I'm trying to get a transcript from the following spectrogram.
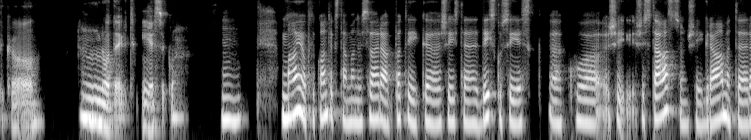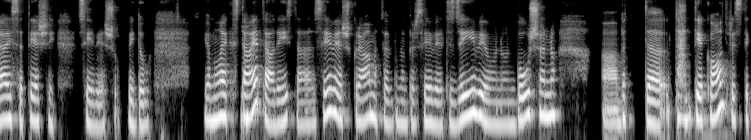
tā kā noteikti iesaku. Mm. Mājokļu kontekstā man visvairāk patīk eh, šīs diskusijas, eh, ko šī, šis stāsts un šī grāmata raisa tieši sieviešu vidū. Jo man liekas, tā ir tāda īstā sieviešu grāmata gan par sievietes dzīvi un, un būšanu, bet tā, tie kontrasti,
